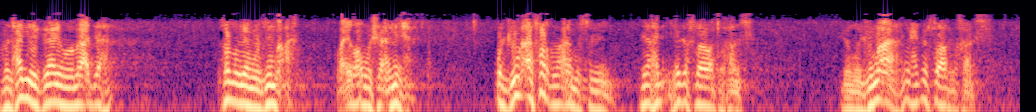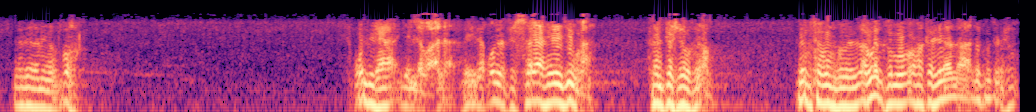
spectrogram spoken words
وفي الحديث الثاني وما بعده فضل يوم الجمعة وعظام شأنها والجمعة فرض على المسلمين هي إحدى الصلوات الخمس. يوم الجمعة هي إحدى الصلوات الخمس. بدلا من الظهر. يقول بها جل وعلا فإذا قضيت الصلاة هي الجمعة فانتشروا في الأرض. يبتغوا من الله واذكروا الله كثيرا لعلكم تفلحون.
